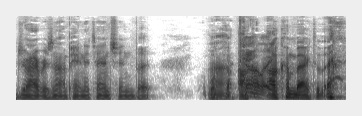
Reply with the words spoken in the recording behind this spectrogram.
drivers not paying attention, but we'll Uh, co- I'll, like- I'll come back to that.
